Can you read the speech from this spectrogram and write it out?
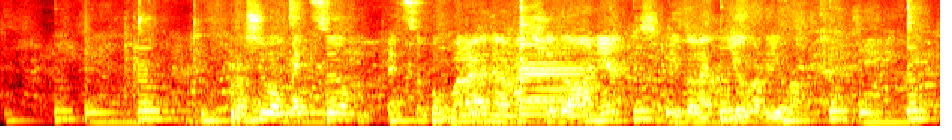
Il prossimo pezzo è un pezzo popolare della Macedonia, si intitola Jovan Jovan.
